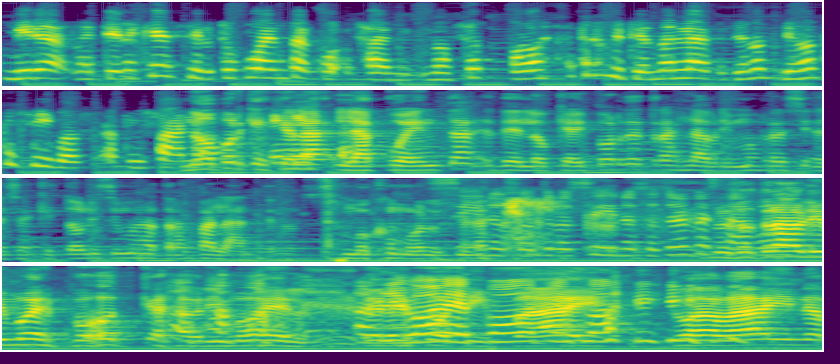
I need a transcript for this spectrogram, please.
Mira, me tienes que decir tu cuenta, o sea, no sé, ¿cómo estás transmitiendo en la... Yo no, yo no te sigo a tu fan. No, porque es que la, la, cuenta de lo que hay por detrás la abrimos recién, o sea, que todo lo hicimos atrás para adelante, nosotros somos como... Sí, nosotros sí, nosotros empezamos... Nosotros abrimos el podcast, abrimos el, el Spotify, toda vaina,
